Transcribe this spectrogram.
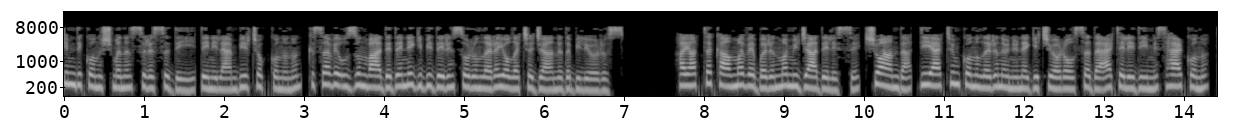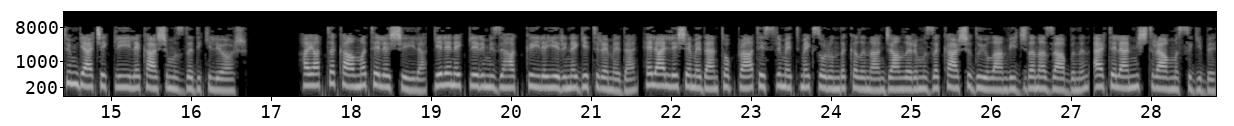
şimdi konuşmanın sırası değil, denilen birçok konunun, kısa ve uzun vadede ne gibi derin sorunlara yol açacağını da biliyoruz. Hayatta kalma ve barınma mücadelesi, şu anda, diğer tüm konuların önüne geçiyor olsa da ertelediğimiz her konu, tüm gerçekliğiyle karşımızda dikiliyor. Hayatta kalma telaşıyla, geleneklerimizi hakkıyla yerine getiremeden, helalleşemeden toprağa teslim etmek zorunda kalınan canlarımıza karşı duyulan vicdan azabının, ertelenmiş travması gibi.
